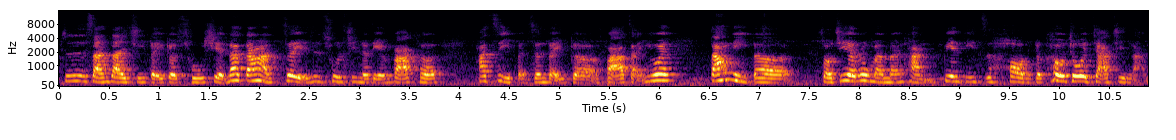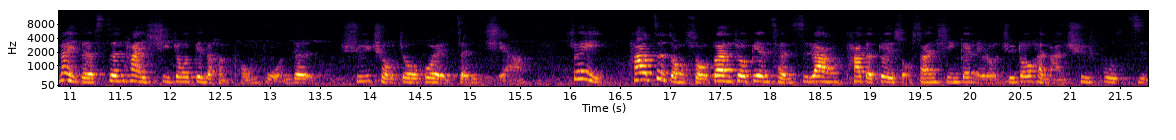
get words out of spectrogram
就是山寨机的一个出现。那当然这也是促进了联发科它自己本身的一个发展，因为当你的。手机的入门门槛变低之后，你的客户就会加进来，那你的生态系就会变得很蓬勃，你的需求就会增加。所以他这种手段就变成是让他的对手三星跟 LG 都很难去复制。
